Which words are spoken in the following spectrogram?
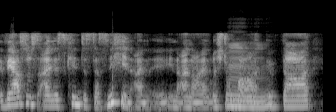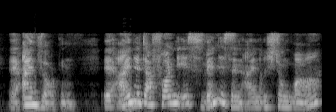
versus eines Kindes, das nicht in, ein, in einer Einrichtung war, hm. äh, da äh, einwirken. Äh, eine davon ist, wenn es in Einrichtung war,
